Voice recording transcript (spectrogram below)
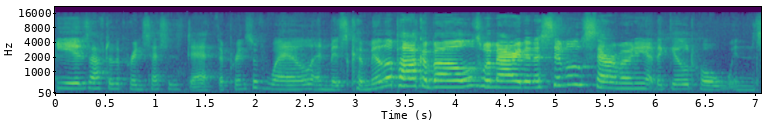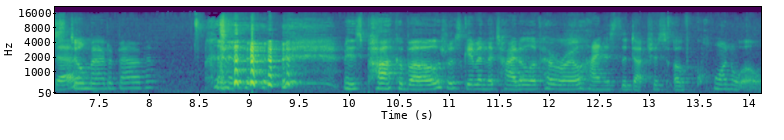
years after the princess's death, the Prince of Wales and Miss Camilla Parker Bowles were married in a civil ceremony at the Guildhall, Windsor. Still mad about it? Miss Parker Bowles was given the title of Her Royal Highness the Duchess of Cornwall,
